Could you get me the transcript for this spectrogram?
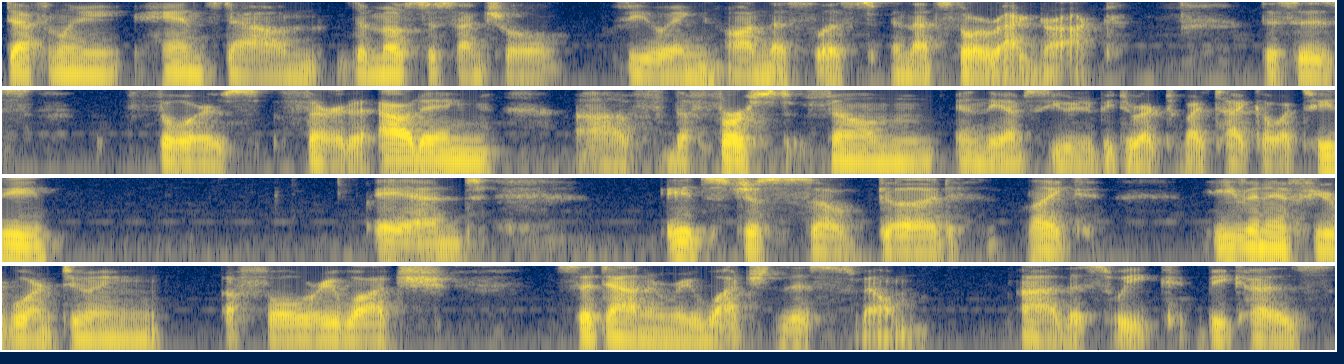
definitely hands down the most essential viewing on this list, and that's Thor Ragnarok. This is Thor's third outing, uh, the first film in the MCU to be directed by Taika Waititi, and it's just so good. Like, even if you weren't doing a full rewatch, sit down and rewatch this film uh, this week because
